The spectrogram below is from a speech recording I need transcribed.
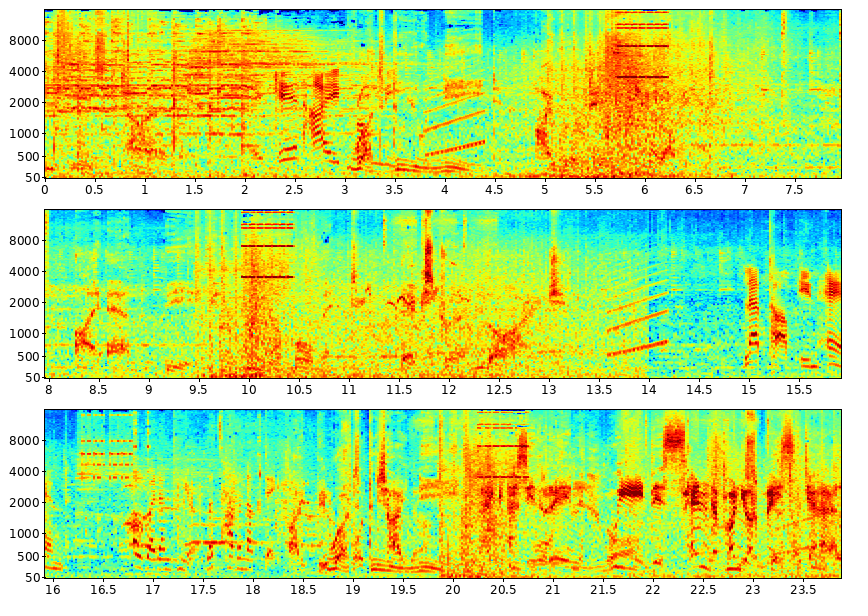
It is time. They can't hide from What me. do you need? I will take care of it. I am big. In a moment. Extra large. Laptop in hand. All right, I'm here. Let's have an update. I built for What do you China. need? Like acid rain, we descend upon your base, General.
